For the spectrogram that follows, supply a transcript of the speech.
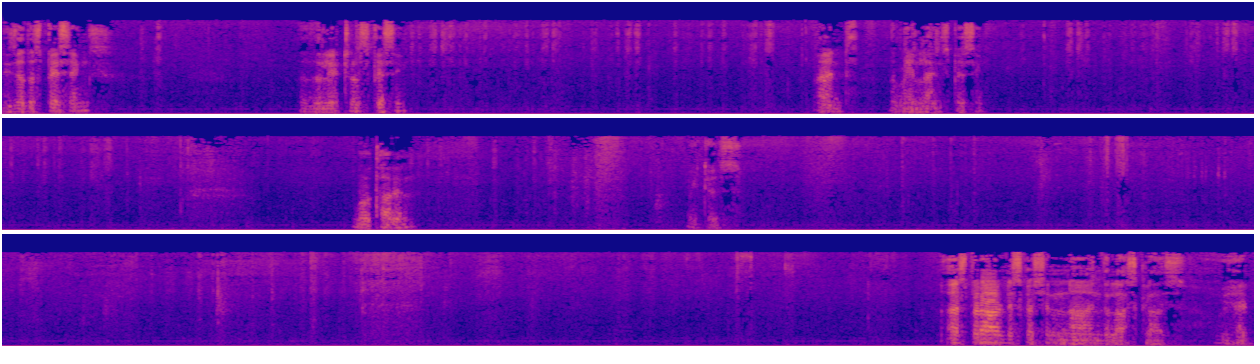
these are the spacings, the lateral spacing and the main line spacing. Both are in meters. As per our discussion uh, in the last class, we had,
